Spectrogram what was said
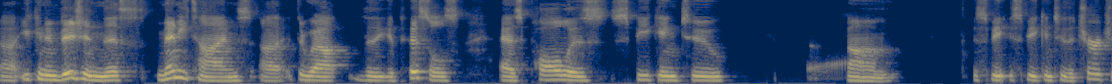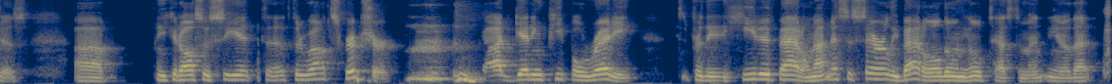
Uh, you can envision this many times uh, throughout the epistles as Paul is speaking to um, speak, speaking to the churches. Uh, you could also see it uh, throughout Scripture. God getting people ready for the heat of battle, not necessarily battle, although in the Old Testament, you know that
